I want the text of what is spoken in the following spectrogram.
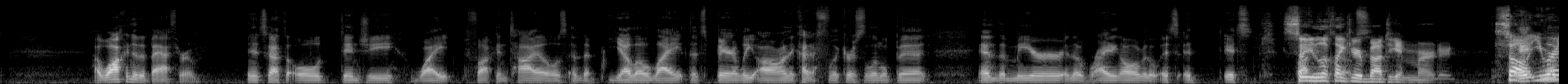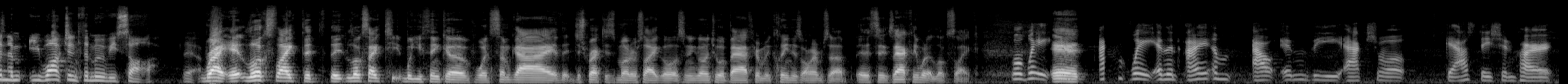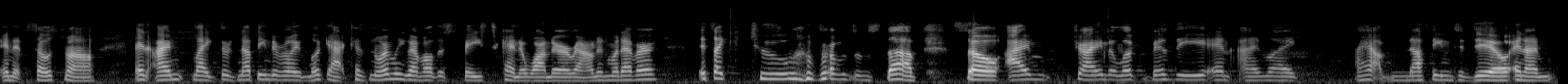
I walk into the bathroom, and it's got the old dingy white fucking tiles and the yellow light that's barely on. It kind of flickers a little bit, and the mirror and the writing all over the. It's it it's. So you fucking look like you're about to get murdered. Saw. It You were looks- in the. You walked into the movie Saw. Yeah. Right. It looks like the. It looks like t- what you think of when some guy that just wrecked his motorcycle is going to go into a bathroom and clean his arms up. It's exactly what it looks like. Well, wait, And- and I, wait, and then I am out in the actual gas station part, and it's so small, and I'm like, there's nothing to really look at because normally you have all this space to kind of wander around and whatever. It's like two rows of stuff, so I'm trying to look busy, and I'm like, I have nothing to do, and I'm,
